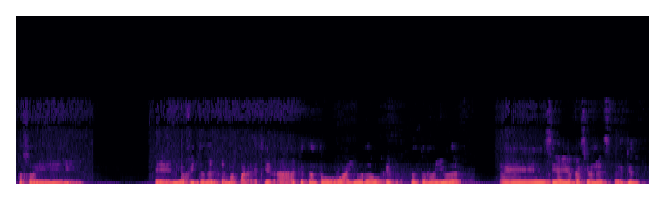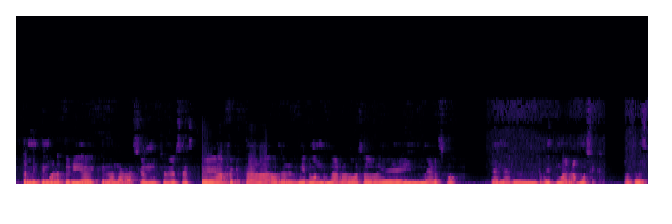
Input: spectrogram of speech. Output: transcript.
pues soy eh, neófito en el tema para decir, ah, qué tanto ayuda o qué tanto no ayuda. Eh, sí, hay ocasiones, yo también tengo la teoría de que la narración muchas veces se ve afectada, o sea, el mismo narrador se ve inmerso en el ritmo de la música. Entonces,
